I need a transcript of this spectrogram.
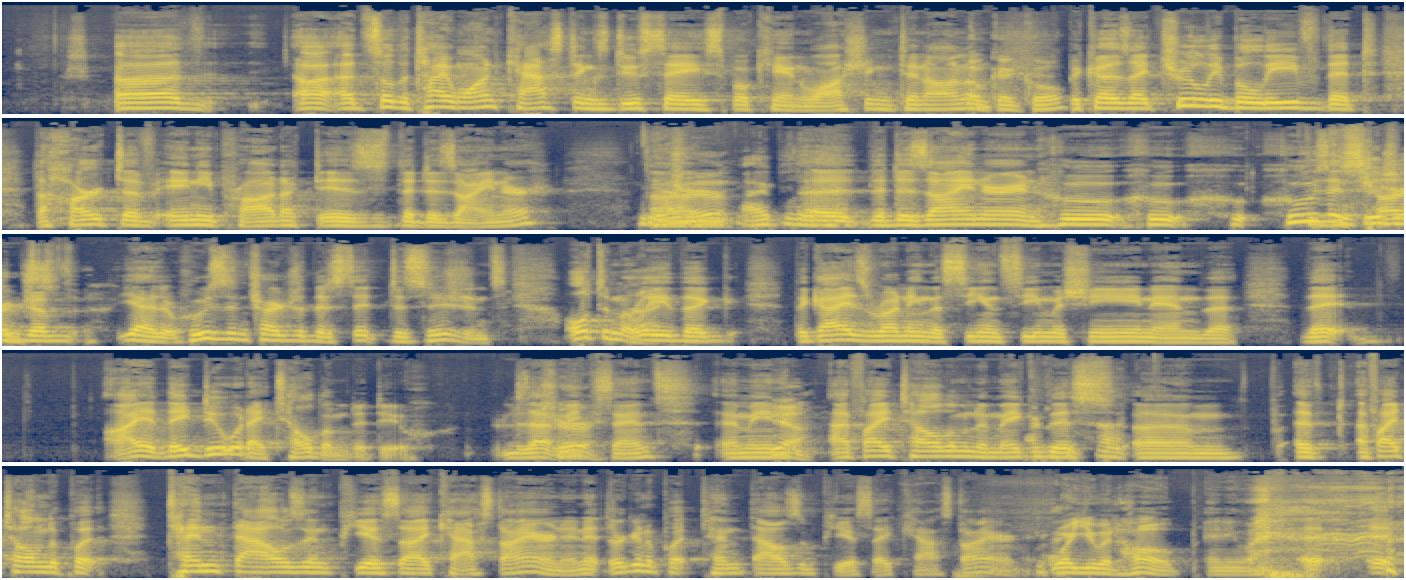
Uh, uh, so the Taiwan castings do say Spokane, Washington on them. Okay, cool. Because I truly believe that the heart of any product is the designer. Yeah, I believe uh, the designer and who who, who who's The in charge of yeah who's in charge of the decisions ultimately the the guys running the cnc machine and the the i they do what i tell them to do does that Sure. make sense i mean Yeah. if i tell them to make this 100%. um if, if i tell them to put 10000 psi cast iron in it they're going to put 10000 psi cast iron in it Well, you would hope, anyway.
